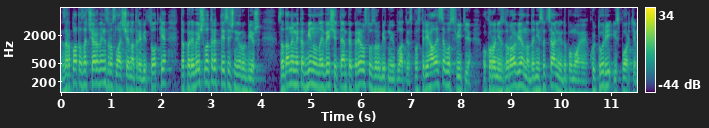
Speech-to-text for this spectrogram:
Зарплата за червень зросла ще на 3% та перевищила 3000 рубіж. За даними Кабміну, найвищі темпи приросту заробітної плати спостерігалися в освіті, охороні здоров'я, наданні соціальної допомоги, культурі і спорті.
